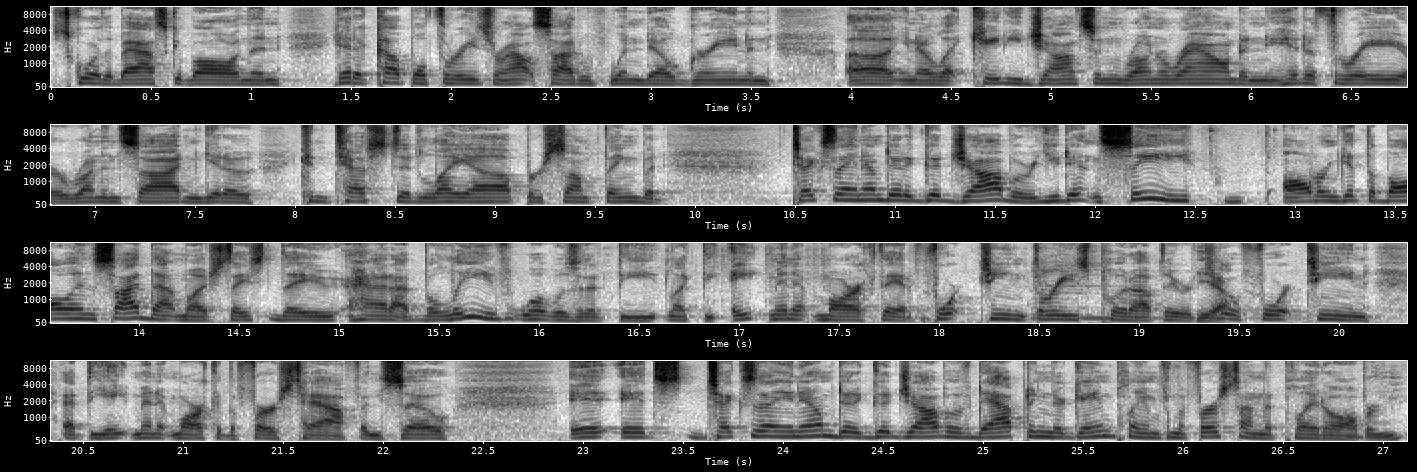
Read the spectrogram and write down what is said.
score the basketball, and then hit a couple threes from outside with Wendell Green, and uh, you know let KD Johnson run around and hit a three, or run inside and get a contested layup or something, but. Texas A&M did a good job where you didn't see Auburn get the ball inside that much. They they had, I believe, what was it at the like the eight minute mark? They had 14 threes put up. They were Yeah. of 14 at the eight minute mark of the first half, and so it, it's Texas A&M did a good job of adapting their game plan from the first time they played Auburn.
